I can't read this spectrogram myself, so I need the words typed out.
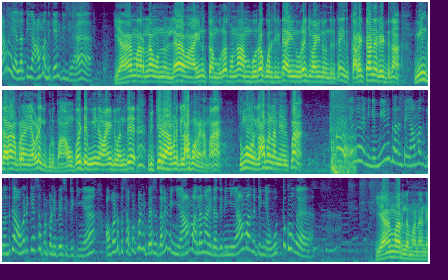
ஏங்க எல்லாத்தையும் ஏமாந்துட்டே இருக்கீங்க? ஏமாறலாம் ஒன்றும் இல்லை. அவன் ஐநூற்றம்பது ரூபா சொன்னால் ஐம்பது ரூபா குறைச்சிக்கிட்டு ஐநூறுரூவாய்க்கு வாங்கிட்டு வந்திருக்கேன். இது கரெக்டான ரேட்டு தான். மீன்காரன் அப்புறம் எவ்வளோக்கு கொடுப்பான்? அவன் போயிட்டு மீனை வாங்கிட்டு வந்து விற்கிற அவனுக்கு லாபம் வேணாமா? சும்மா உனக்கு லாபம் இல்லாமல் விற்பான்? ஏங்க நீங்க மீனுக்காரன்ட்ட ஏமாத்திட்டு வந்துட்டு அவனுக்கே சப்போர்ட் பண்ணி பேசிட்டு இருக்கீங்க அவனுக்கு சப்போர்ட் பண்ணி பேசுறதால நீங்க ஏமாறலன்னு ஆயிடாது. நீங்க ஏமாந்துட்டீங்க. ஒத்துக்கோங்க. ஏமாறலம்மா நான்.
